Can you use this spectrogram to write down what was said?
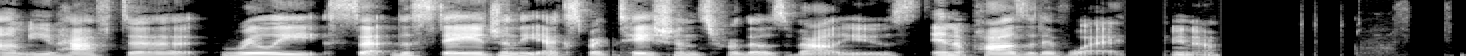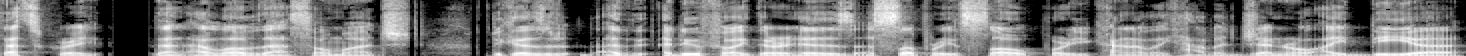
Um, you have to really set the stage and the expectations for those values in a positive way, you know. That's great. That I love that so much because I, I do feel like there is a slippery slope where you kind of like have a general idea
